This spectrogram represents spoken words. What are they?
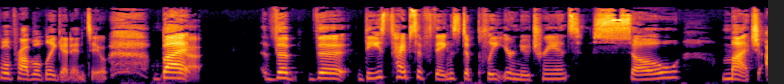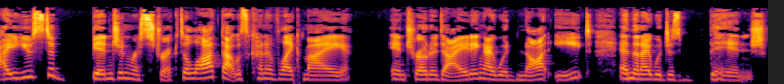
we'll probably get into. But Yeah. the the these types of things deplete your nutrients so much. I used to binge and restrict a lot. That was kind of like my intro to dieting. I would not eat and then I would just binge.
